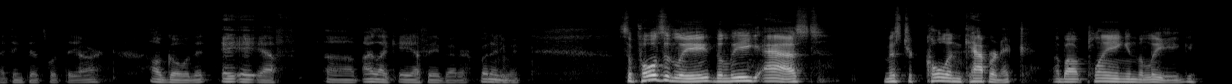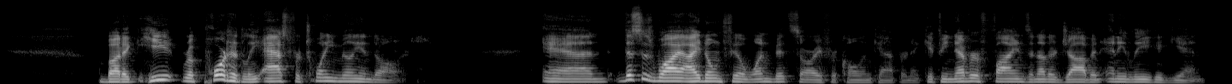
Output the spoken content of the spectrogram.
I think that's what they are. I'll go with it. AAF. Uh, I like AFA better. But anyway, supposedly the league asked Mr. Colin Kaepernick about playing in the league, but he reportedly asked for $20 million. And this is why I don't feel one bit sorry for Colin Kaepernick if he never finds another job in any league again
